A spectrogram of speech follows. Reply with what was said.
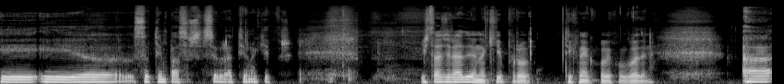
i, i uh, sa tim pasošem se vratio na Kipar. I šta si radio na Kipru tih nekoliko godina? A,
